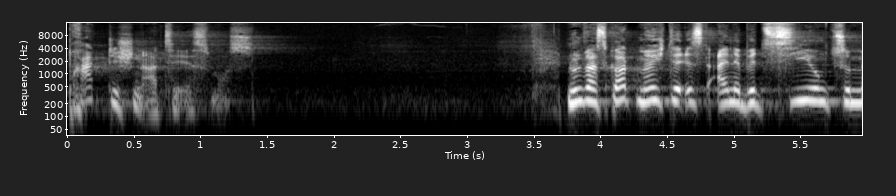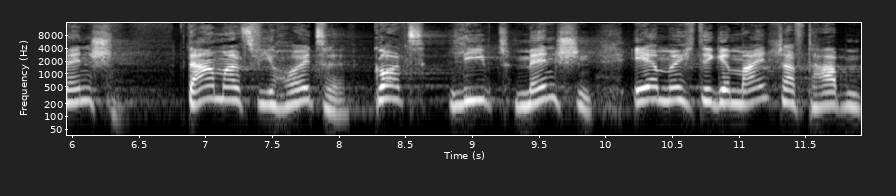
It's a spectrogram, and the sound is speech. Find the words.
praktischen Atheismus. Nun, was Gott möchte, ist eine Beziehung zu Menschen. Damals wie heute. Gott liebt Menschen. Er möchte Gemeinschaft haben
